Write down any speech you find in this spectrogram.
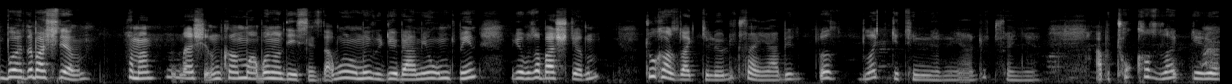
Bu arada başlayalım. Hemen başlayalım. Kanalıma abone değilseniz de abone olmayı, videoyu beğenmeyi unutmayın. Videomuza başlayalım. Çok az like geliyor lütfen ya. Bir biraz like getirin ya lütfen ya. Abi çok az like geliyor.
